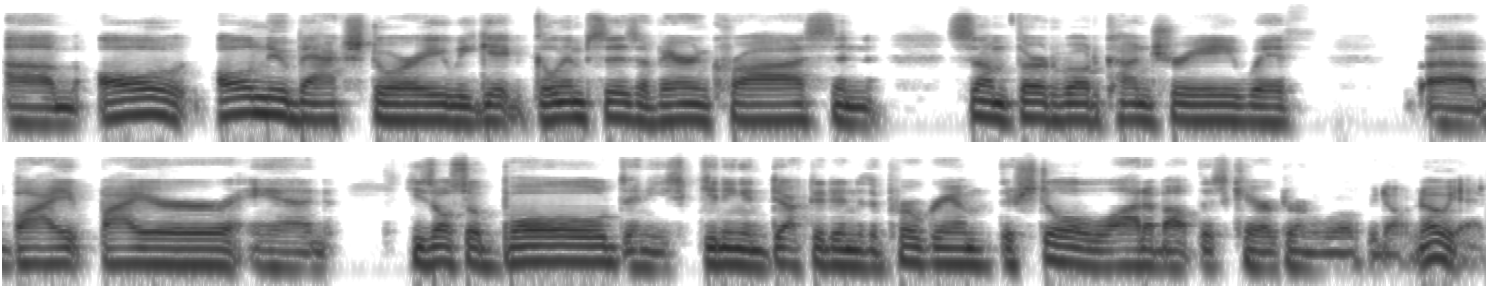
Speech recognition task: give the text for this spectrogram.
um, all all new backstory. We get glimpses of Aaron Cross and some third world country with uh, Byer, and he's also bold and he's getting inducted into the program. There's still a lot about this character and world we don't know yet.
